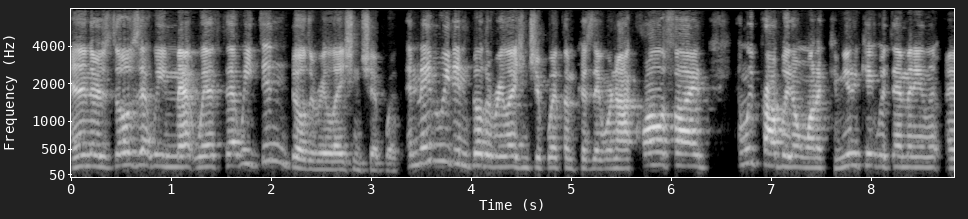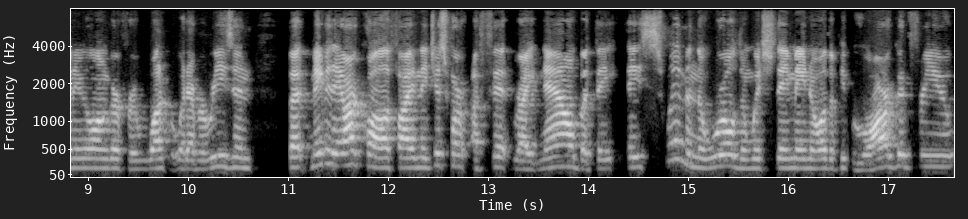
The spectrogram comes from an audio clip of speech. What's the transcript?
and then there's those that we met with that we didn't build a relationship with. And maybe we didn't build a relationship with them because they were not qualified, and we probably don't want to communicate with them any, any longer for what, whatever reason. But maybe they are qualified and they just weren't a fit right now, but they, they swim in the world in which they may know other people who are good for you.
